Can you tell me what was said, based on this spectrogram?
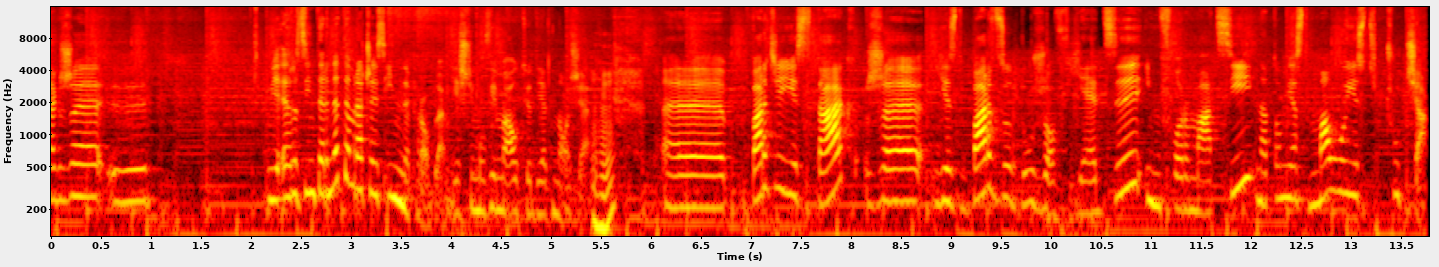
Także... Yy, z internetem raczej jest inny problem, jeśli mówimy o autodiagnozie. Mhm. E, bardziej jest tak, że jest bardzo dużo wiedzy, informacji, natomiast mało jest czucia.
